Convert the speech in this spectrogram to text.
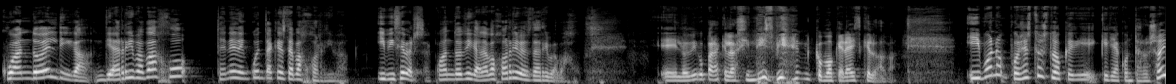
Cuando él diga de arriba abajo, tened en cuenta que es de abajo arriba. Y viceversa. Cuando diga de abajo arriba es de arriba abajo. Eh, lo digo para que lo asignéis bien, como queráis que lo haga. Y bueno, pues esto es lo que quería contaros hoy.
